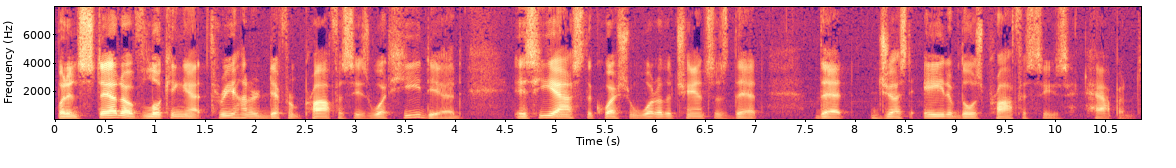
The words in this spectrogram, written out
But instead of looking at 300 different prophecies, what he did is he asked the question what are the chances that, that just eight of those prophecies happened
